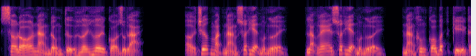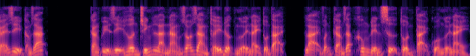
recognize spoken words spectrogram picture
sau đó nàng đồng tử hơi hơi co rụt lại. Ở trước mặt nàng xuất hiện một người, lặng lẽ xuất hiện một người, nàng không có bất kỳ cái gì cảm giác. Càng quỷ dị hơn chính là nàng rõ ràng thấy được người này tồn tại, lại vẫn cảm giác không đến sự tồn tại của người này.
